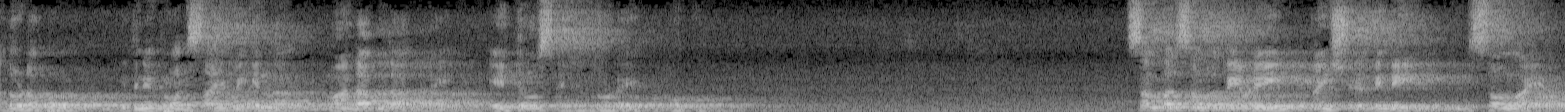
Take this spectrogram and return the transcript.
അതോടൊപ്പം ഇതിനെ പ്രോത്സാഹിപ്പിക്കുന്ന മാതാപിതാക്കളെ ഏറ്റവും സ്നേഹത്തോടെ ഓർക്കുന്നു. സമ്പൽ സമൃദ്ധിയുടെയും ഐശ്വര്യത്തിന്റെയും ഉത്സവമായ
